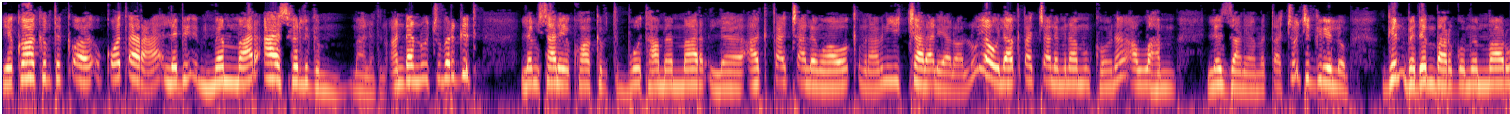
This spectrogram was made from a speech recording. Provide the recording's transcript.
የከዋክብት ቆጠራ መማር አያስፈልግም ማለት ነው። አንዳንዶቹ በእርግጥ ለምሳሌ የከዋክብት ቦታ መማር ለአቅጣጫ ለማወቅ ምናምን ይቻላል ያሏሉ ያው ለአቅጣጫ ለምናምን ከሆነ አላህም ለዛ ነው ያመጣቸው ችግር የለውም። ግን በደንብ አድርጎ መማሩ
